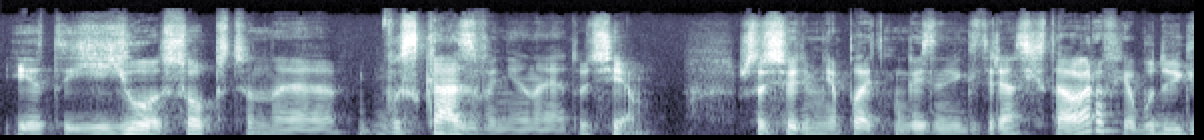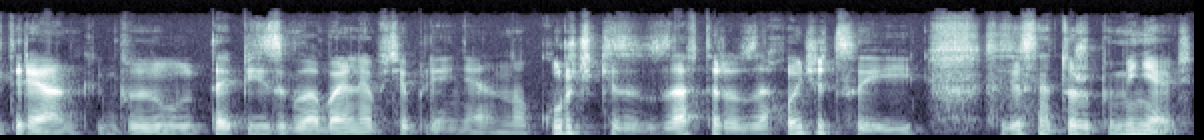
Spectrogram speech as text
И это ее собственное высказывание на эту тему что сегодня мне платит магазин вегетарианских товаров, я буду вегетарианкой, буду топить за глобальное потепление. Но курочки завтра захочется, и, соответственно, я тоже поменяюсь.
